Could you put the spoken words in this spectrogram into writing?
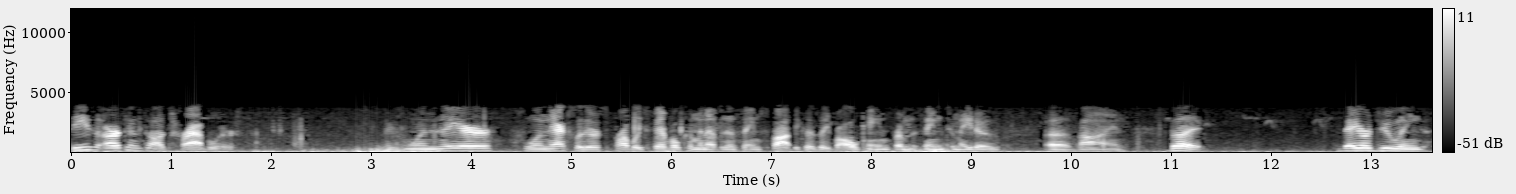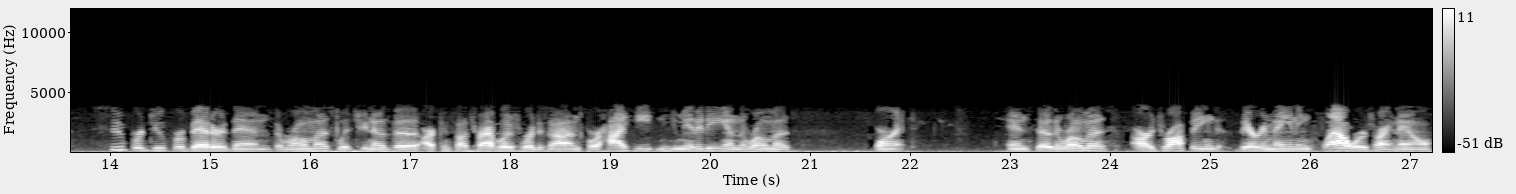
These Arkansas travelers. There's one there. One actually, there's probably several coming up in the same spot because they've all came from the same tomato uh, vine. But they are doing super duper better than the Romas, which you know the Arkansas travelers were designed for high heat and humidity, and the Romas weren't. And so the Romas are dropping their remaining flowers right now,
